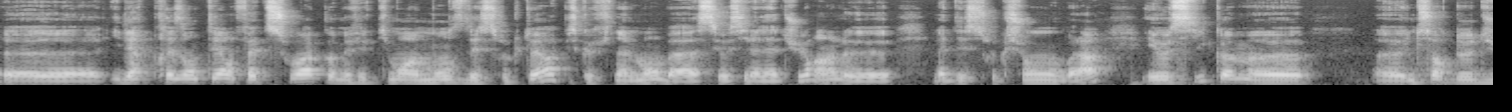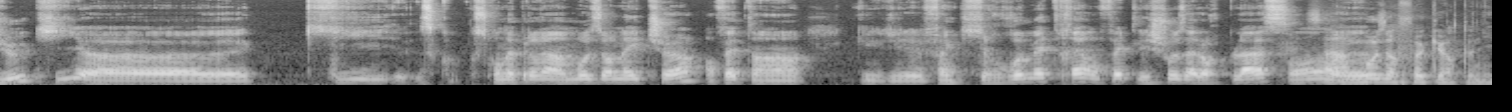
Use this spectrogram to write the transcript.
euh, il est représenté en fait soit comme effectivement un monstre destructeur, puisque finalement bah, c'est aussi la nature, hein, le- la destruction, voilà, et aussi comme euh, une sorte de dieu qui, qui ce qu- ce qu'on appellerait un Mother Nature, en fait, un, qui, enfin, qui remettrait en fait les choses à leur place en, C'est un euh, motherfucker, Tony.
